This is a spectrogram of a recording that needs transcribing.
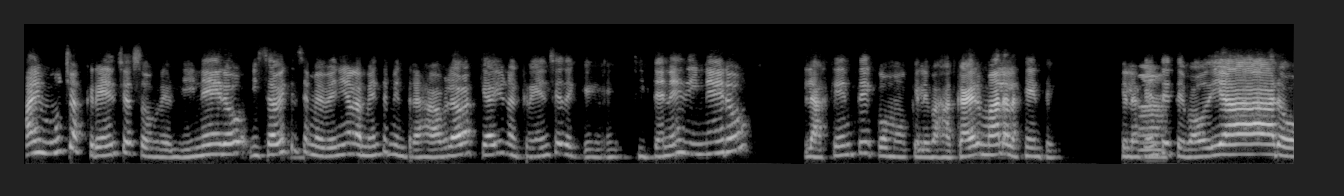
Hay muchas creencias sobre el dinero y sabes que se me venía a la mente mientras hablabas que hay una creencia de que si tenés dinero la gente como que le vas a caer mal a la gente, que la Ah, gente te va a odiar o,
